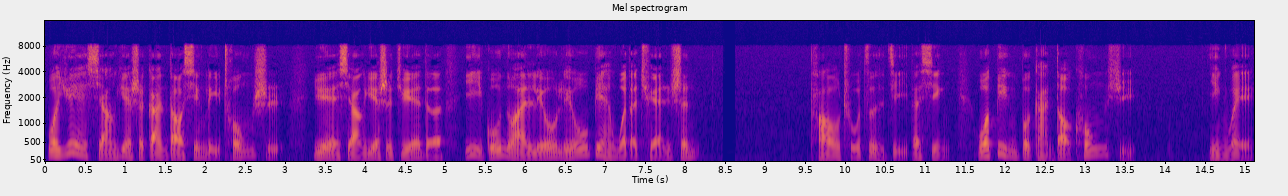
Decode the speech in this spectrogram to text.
我越想越是感到心里充实，越想越是觉得一股暖流流遍我的全身。掏出自己的心，我并不感到空虚，因为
